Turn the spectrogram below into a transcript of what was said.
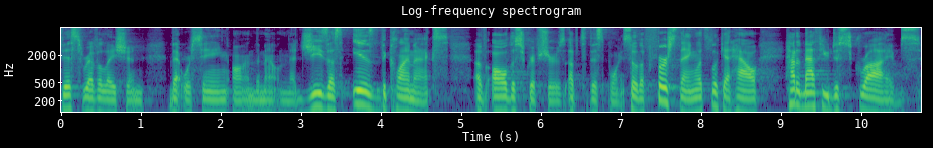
this revelation that we're seeing on the mountain, that Jesus is the climax of all the scriptures up to this point. So the first thing, let's look at how, how did Matthew describes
